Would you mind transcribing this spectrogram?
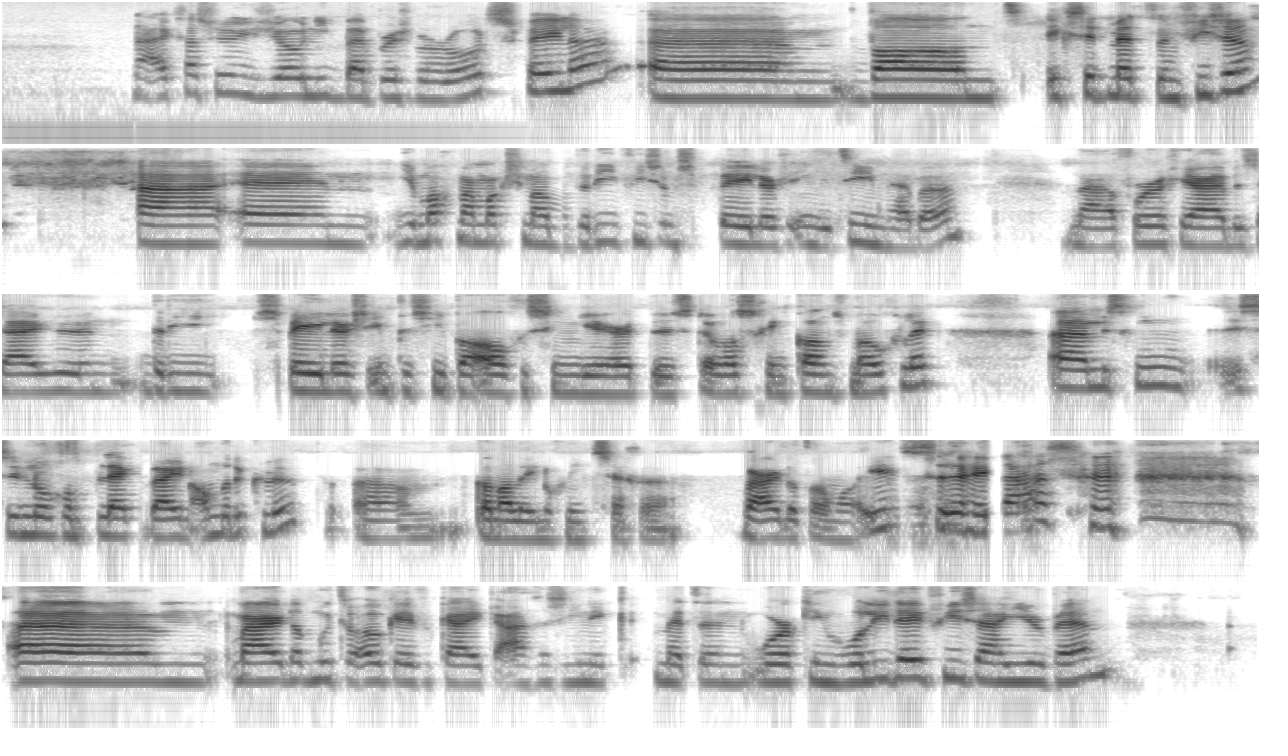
Nou, ik ga sowieso niet bij Brisbane Roar spelen. ehm, want ik zit met een visum. Uh, en je mag maar maximaal drie visumspelers in je team hebben. Nou, vorig jaar hebben zij hun drie spelers in principe al gesigneerd. Dus er was geen kans mogelijk. Uh, misschien is er nog een plek bij een andere club. Um, ik kan alleen nog niet zeggen waar dat allemaal is, helaas. um, maar dat moeten we ook even kijken, aangezien ik met een working holiday visa hier ben.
